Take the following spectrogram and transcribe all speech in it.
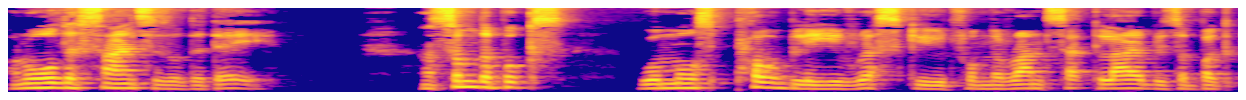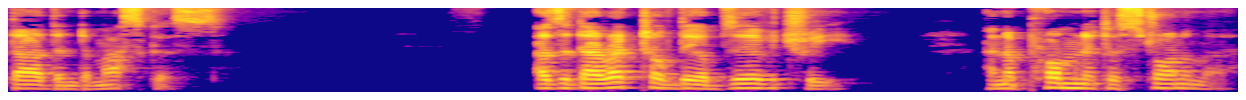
on all the sciences of the day, and some of the books were most probably rescued from the ransacked libraries of Baghdad and Damascus. As a director of the observatory and a prominent astronomer,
